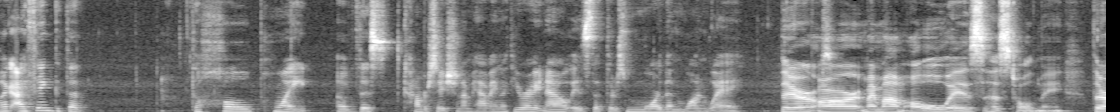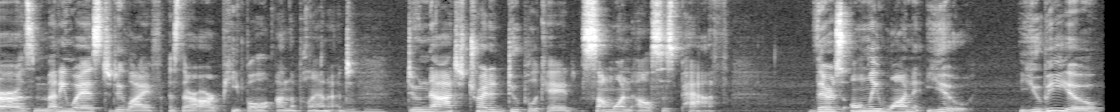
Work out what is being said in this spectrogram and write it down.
like I think that the whole point of this conversation I'm having with you right now is that there's more than one way. There are, my mom always has told me, there are as many ways to do life as there are people on the planet. Mm-hmm. Do not try to duplicate someone else's path. There's only one you. You be you,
